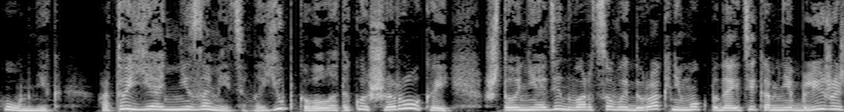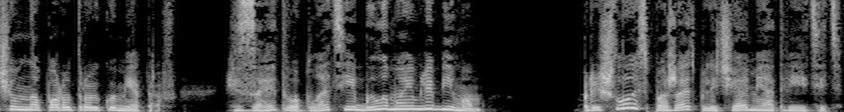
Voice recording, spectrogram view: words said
умник, а то я не заметила, юбка была такой широкой, что ни один дворцовый дурак не мог подойти ко мне ближе, чем на пару-тройку метров. Из-за этого платье и было моим любимым. Пришлось пожать плечами и ответить.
